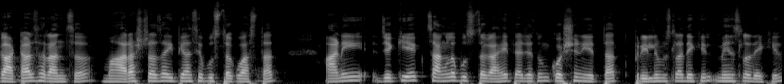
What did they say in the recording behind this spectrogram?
गाठाळ सरांचं महाराष्ट्राचा इतिहास हे पुस्तक वाचतात. आणि जे की एक चांगलं पुस्तक आहे त्याच्यातून क्वेश्चन येतात. प्रिलिम्सला देखील मेन्सला देखील.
